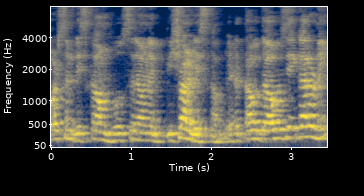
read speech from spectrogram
পার্সেন্ট ডিসকাউন্ট হোলসেলে মানে বিশাল ডিসকাউন্ট এটা তাও দেওয়া হয়েছে এই কারণেই।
